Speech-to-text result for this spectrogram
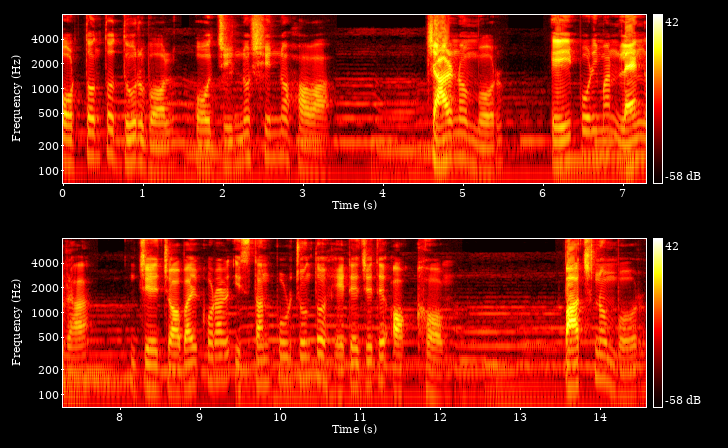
অত্যন্ত দুর্বল ও জীর্ণশীর্ণ হওয়া। চার নম্বর, এই পরিমাণ ল্যাংরা যে জবাই করার স্থান পর্যন্ত হেঁটে যেতে অক্ষম। পাঁচ নম্বর,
